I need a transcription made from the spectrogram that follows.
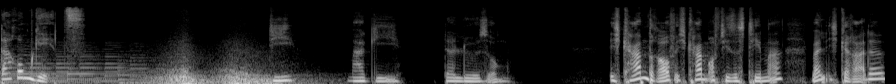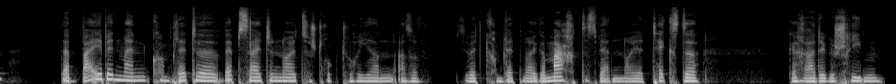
Darum geht's. Die Magie der Lösung. Ich kam drauf, ich kam auf dieses Thema, weil ich gerade dabei bin, meine komplette Webseite neu zu strukturieren. Also sie wird komplett neu gemacht, es werden neue Texte gerade geschrieben.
